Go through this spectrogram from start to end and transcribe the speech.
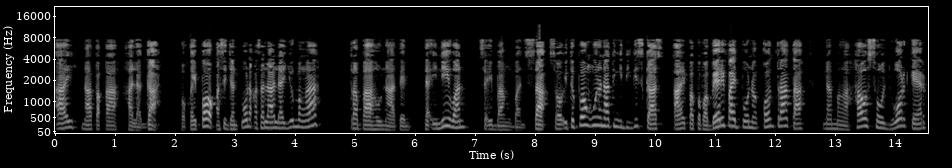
ay napakahalaga. Okay po, kasi dyan po nakasalalay yung mga trabaho natin na iniwan sa ibang bansa. So, ito po ang una nating i-discuss ay pagpapaverify po ng kontrata ng mga household worker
